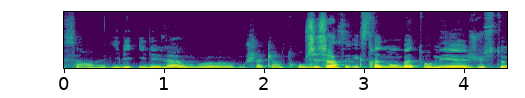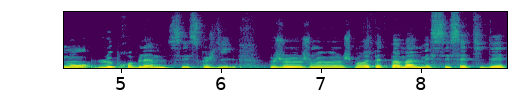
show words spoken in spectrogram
Ça, il, est, il est là où, euh, où chacun le trouve. C'est ça. C'est extrêmement bateau, mais euh, justement, le problème, c'est ce que je dis, je, je me, je me répète pas mal, mais c'est cette idée,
